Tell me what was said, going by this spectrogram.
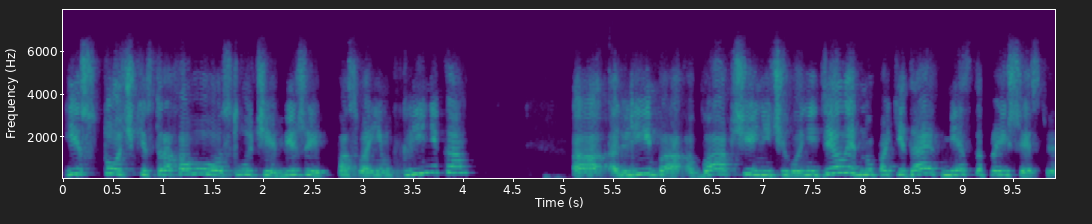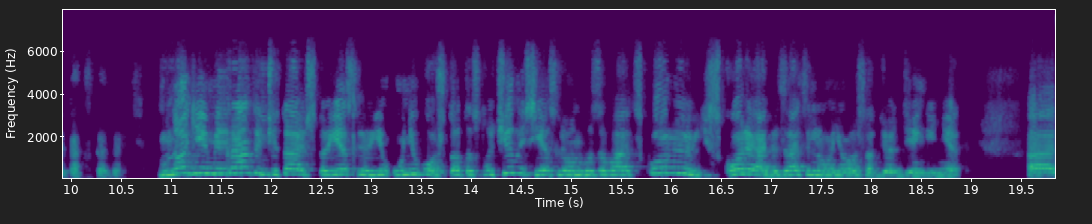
из точки страхового случая бежит по своим клиникам, а, либо вообще ничего не делает, но покидает место происшествия, так сказать. Многие мигранты считают, что если у него что-то случилось, если он вызывает скорую, скорая обязательно у него сожжет деньги. Нет. А,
